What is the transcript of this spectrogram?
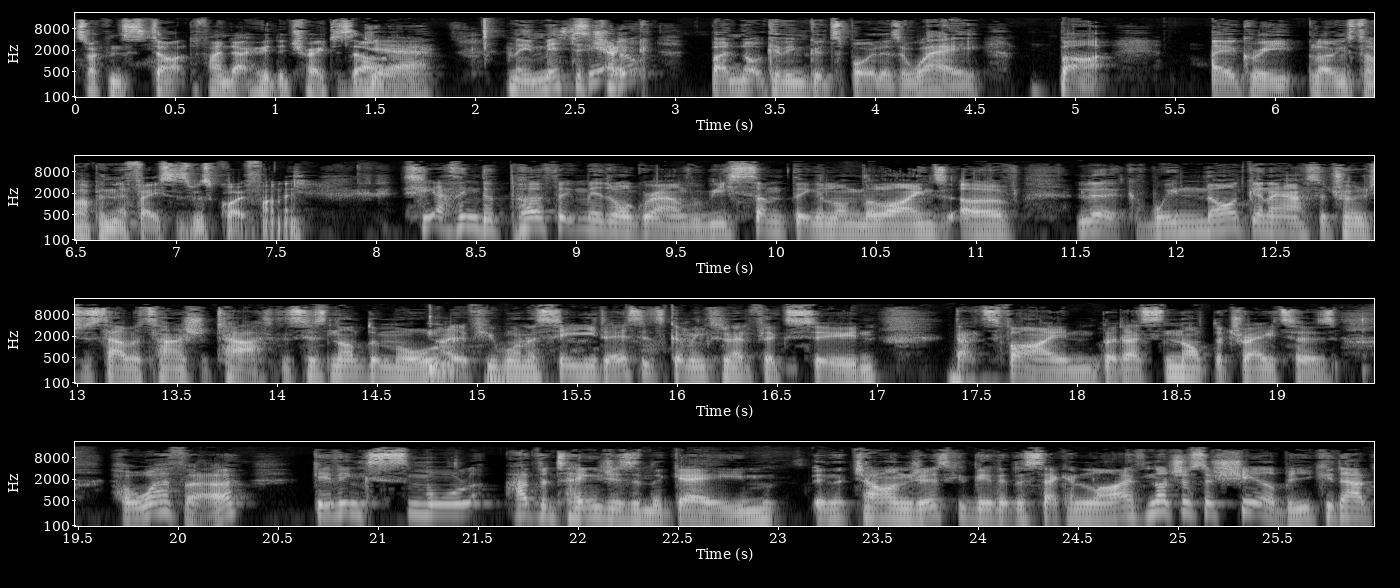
so I can start to find out who the traitors are. Yeah. they missed a See, trick by not giving good spoilers away, but. I agree. Blowing stuff up in their faces was quite funny. See, I think the perfect middle ground would be something along the lines of, look, we're not going to ask the Trojans to sabotage the task. This is not the Mole. No. If you want to see this, it's coming to Netflix soon. That's fine, but that's not the traitors. However, giving small advantages in the game, in the challenges, could give it a second life. Not just a shield, but you could add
